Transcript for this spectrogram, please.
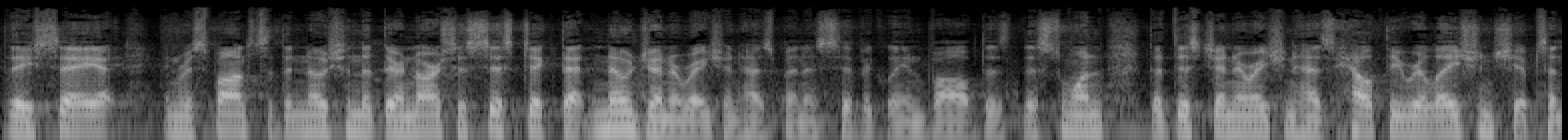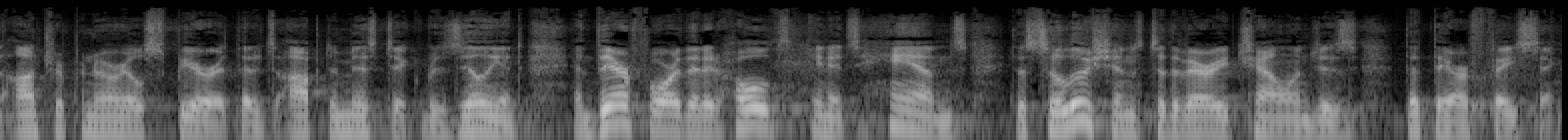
They say, in response to the notion that they're narcissistic, that no generation has been as civically involved as this one, that this generation has healthy relationships, an entrepreneurial spirit, that it's optimistic, resilient, and therefore that it holds in its hands the solutions to the very challenges that they are facing.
